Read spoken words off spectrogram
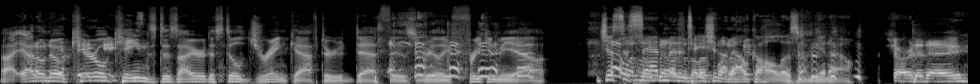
I, I don't know. Carol Kane's desire to still drink after death is really freaking me out. Just That a sad that meditation on alcoholism, you know. Chardonnay.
